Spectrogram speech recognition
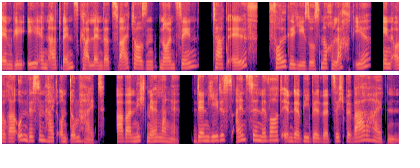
MGEN Adventskalender 2019, Tag 11, Folge Jesus noch lacht ihr, in eurer Unwissenheit und Dummheit, aber nicht mehr lange, denn jedes einzelne Wort in der Bibel wird sich bewahrheiten.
